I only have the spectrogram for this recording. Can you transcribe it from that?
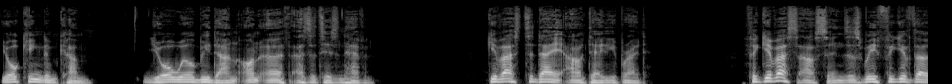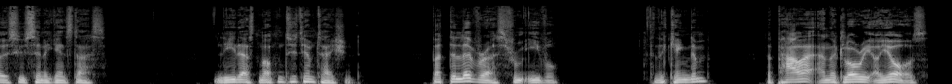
Your kingdom come, your will be done on earth as it is in heaven. Give us today our daily bread. Forgive us our sins as we forgive those who sin against us. Lead us not into temptation, but deliver us from evil. For the kingdom, the power, and the glory are yours,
